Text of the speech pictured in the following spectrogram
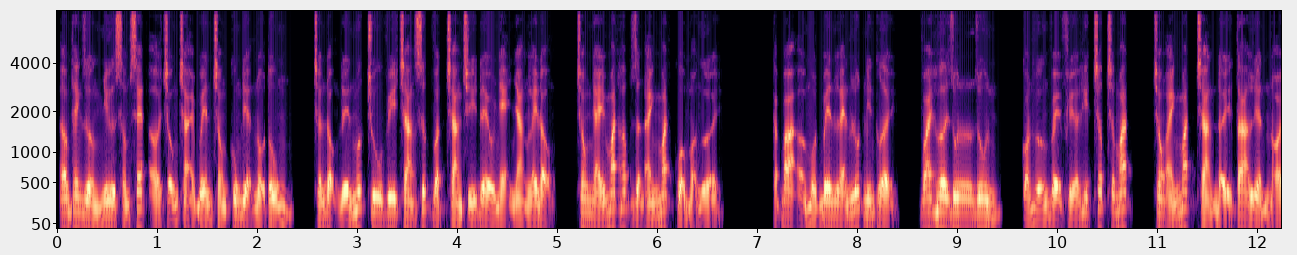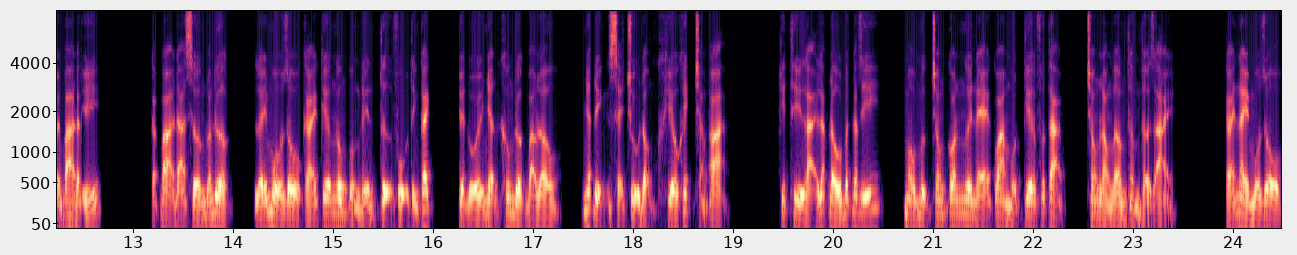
âm thanh dường như sấm sét ở trống trải bên trong cung điện nổ tung, chấn động đến mức chu vi trang sức vật trang trí đều nhẹ nhàng lay động, trong nháy mắt hấp dẫn ánh mắt của mọi người. Cặp bà ở một bên lén lút nín cười, vai hơi run run, còn hướng về phía hít chấp trước mắt, trong ánh mắt tràn đầy ta liền nói ba đắc ý. Cặp bà đã sớm đoán được, lấy mộ rồ cái kia ngông cùng đến tự phụ tính cách tuyệt đối nhận không được bao lâu, nhất định sẽ chủ động khiêu khích chẳng hạ hít thì lại lắc đầu bất đắc dĩ, màu mực trong con ngươi né qua một tia phức tạp, trong lòng âm thầm thở dài. Cái này mô rồ,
